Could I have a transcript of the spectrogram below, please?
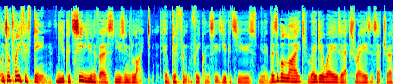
Until 2015, you could see the universe using light of different frequencies. You could use, you know, visible light, radio waves, X-rays, etc.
